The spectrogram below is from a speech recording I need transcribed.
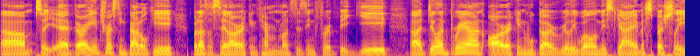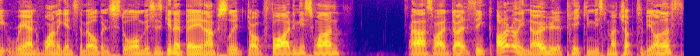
Um, so yeah, very interesting battle here. But as I said, I reckon Cameron Munster's in for a big year. Uh, Dylan Brown, I reckon, will go really well in this game, especially round one against the Melbourne Storm. This is going to be an absolute dogfight in this one. Uh, so I don't think I don't really know who to pick in this matchup, to be honest.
